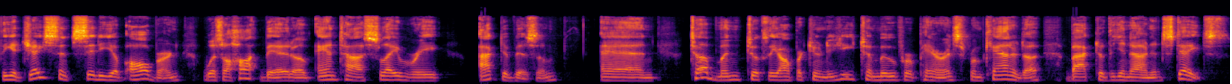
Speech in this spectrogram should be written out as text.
The adjacent city of Auburn was a hotbed of anti slavery activism, and Tubman took the opportunity to move her parents from Canada back to the United States.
